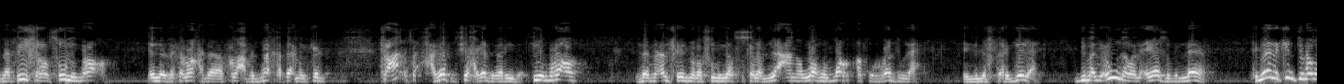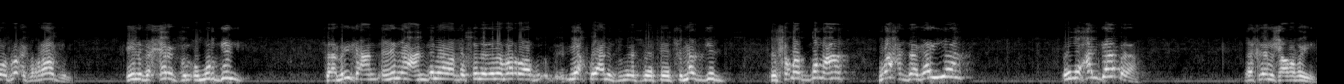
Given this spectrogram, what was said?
ما فيش رسول امرأة إلا إذا كان واحدة طلع في دماغها تعمل كده. حاجات في حاجات غريبة. في امرأة زي ما قال سيدنا رسول الله صلى الله عليه وسلم لعن الله المرأة الرجلة اللي مسترجلة. دي ملعونة والعياذ بالله. مالك أنت ما وضعك الراجل. إيه اللي دخلك في الأمور دي. في أمريكا. هنا عندنا بصينا لنا مرة بيحكوا يعني في, في, مسجد في صلاة الجمعة واحدة جاية ومحجبة بس هي مش عربية.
